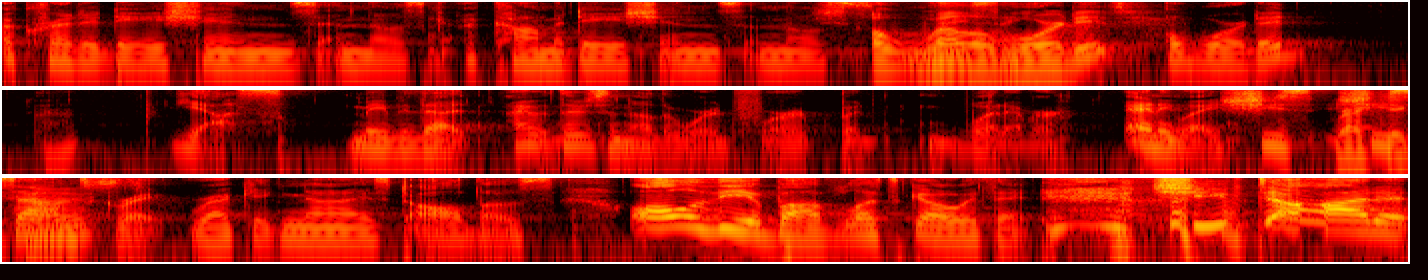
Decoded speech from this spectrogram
accreditations and those accommodations and those. oh, well awarded. Awarded. Yes, maybe that. I, there's another word for it, but whatever. Anyway, she's she sounds great. Recognized, all those, all of the above. Let's go with it. Chief Tejada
